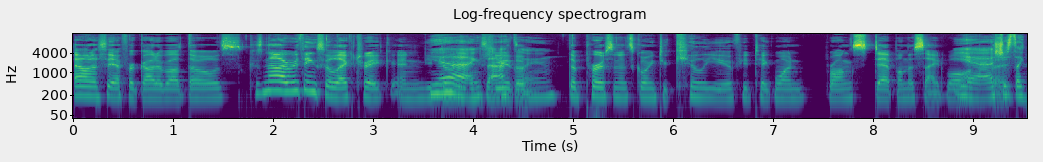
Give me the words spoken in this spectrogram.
I honestly I forgot about those because now everything's electric and you yeah, don't exactly. the the person that's going to kill you if you take one wrong step on the sidewalk. yeah, it's just like,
